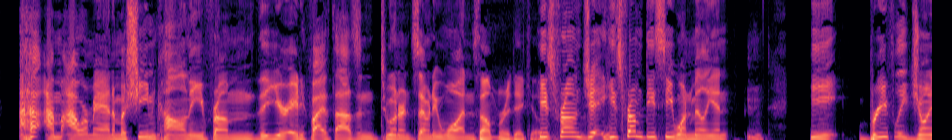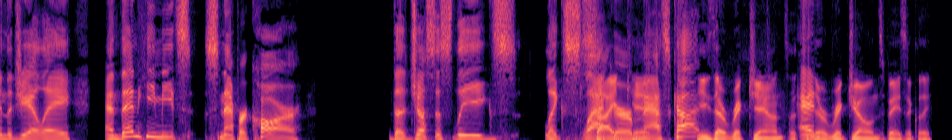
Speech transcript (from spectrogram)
I'm Our Man, a machine colony from the year eighty five thousand two hundred seventy one. Something ridiculous. He's from J- he's from DC One Million. he briefly joined the JLA, and then he meets Snapper Carr, the Justice League's like slacker Sidekick. mascot. He's their Rick Jones. And- they're Rick Jones, basically.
